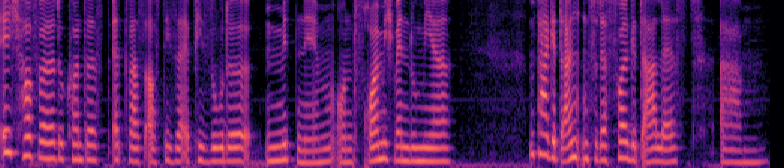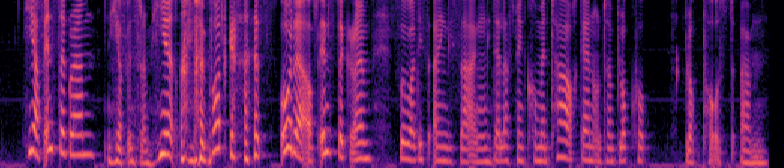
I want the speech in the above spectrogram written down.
Ich hoffe, du konntest etwas aus dieser Episode mitnehmen und freue mich, wenn du mir ein paar Gedanken zu der Folge dalässt. Ähm, hier auf Instagram, hier auf Instagram, hier beim Podcast oder auf Instagram, so wollte ich es eigentlich sagen. Hinterlass mir einen Kommentar auch gerne unter dem Blog Blogpost. Ähm,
